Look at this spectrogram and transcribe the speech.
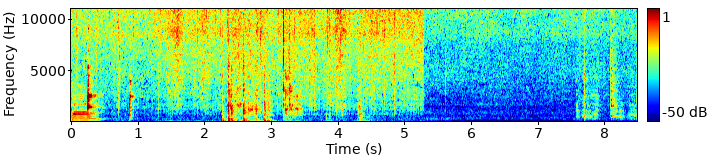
ค่ะ เท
